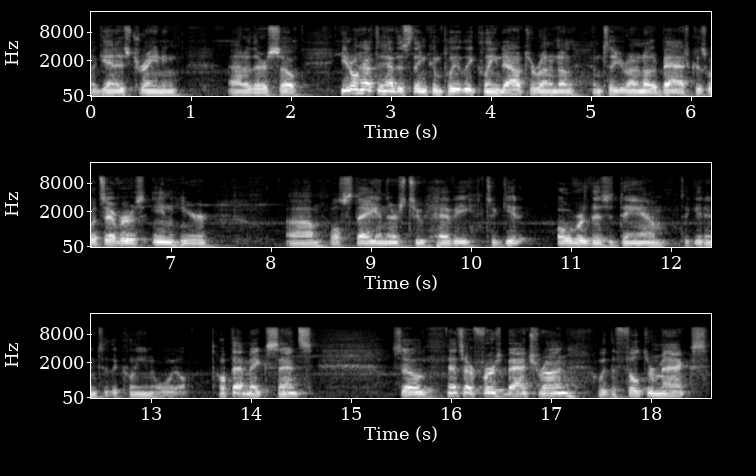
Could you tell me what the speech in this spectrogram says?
again, it's draining out of there. So you don't have to have this thing completely cleaned out to run another until you run another batch because whatever is in here um, will stay and there's too heavy to get over this dam to get into the clean oil. Hope that makes sense. So that's our first batch run with the Filter Max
